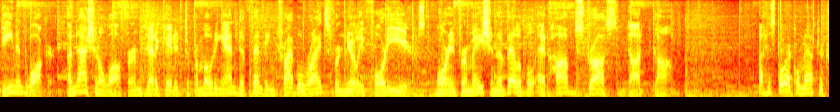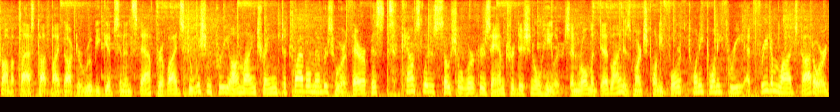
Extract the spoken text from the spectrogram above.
Dean and Walker, a national law firm dedicated to promoting and defending tribal rights for nearly 40 years. More information available at hobbsstrauss.com. A historical master trauma class taught by Dr. Ruby Gibson and staff provides tuition free online training to tribal members who are therapists, counselors, social workers, and traditional healers. Enrollment deadline is March 24th, 2023 at freedomlodge.org,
